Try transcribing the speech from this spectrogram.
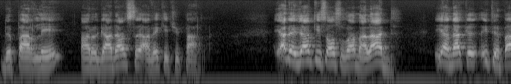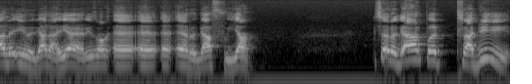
de parler en regardant ceux avec qui tu parles. Il y a des gens qui sont souvent malades. Il y en a qui te parlent, ils regardent ailleurs. Ils ont un, regard fouillant. Ce regard peut traduire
